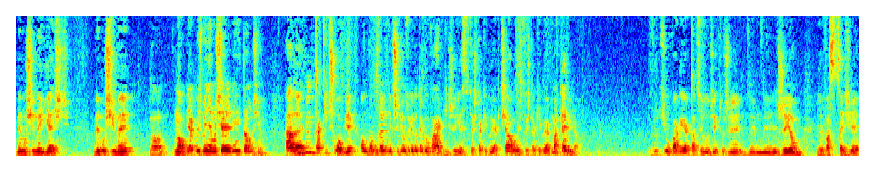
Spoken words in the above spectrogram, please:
my musimy jeść, my musimy, No, no, jakbyśmy nie musieli, to musimy. ale taki człowiek, on w ogóle nie przywiązuje do tego wagi, że jest coś takiego jak ciało, jest coś takiego jak materia. Zwróćcie uwagę, jak tacy ludzie, którzy żyją w ascezie,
